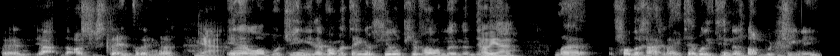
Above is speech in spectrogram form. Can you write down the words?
En ja, de assistent-trainer Ja. in een Lamborghini, daar kwam meteen een filmpje van. En, en Oh ja. Maar Van der Gaag rijdt helemaal niet in een Lamborghini.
